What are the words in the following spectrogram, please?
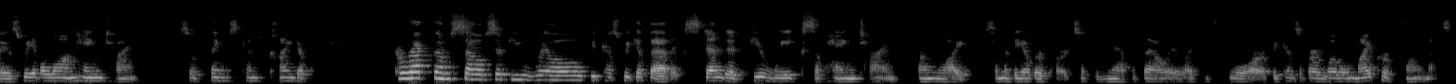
is we have a long hang time. So things can kind of correct themselves, if you will, because we get that extended few weeks of hang time, unlike some of the other parts of the Napa Valley, like the floor, because of our little microclimates.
